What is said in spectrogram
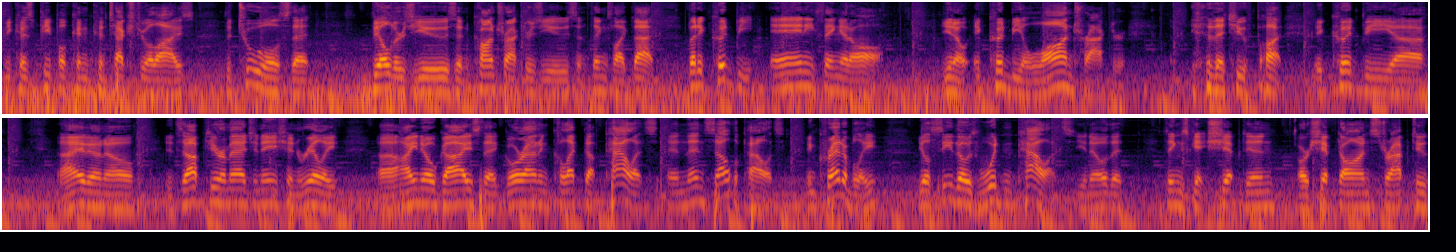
because people can contextualize the tools that builders use and contractors use and things like that. But it could be anything at all. You know, it could be a lawn tractor that you've bought. It could be, uh, I don't know. It's up to your imagination, really. Uh, I know guys that go around and collect up pallets and then sell the pallets. Incredibly, you'll see those wooden pallets, you know, that things get shipped in or shipped on, strapped to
